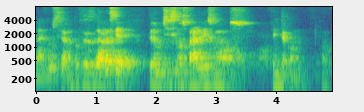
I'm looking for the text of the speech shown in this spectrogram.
la industria. Entonces, la verdad es que tiene muchísimos paralelismos fintech con, con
